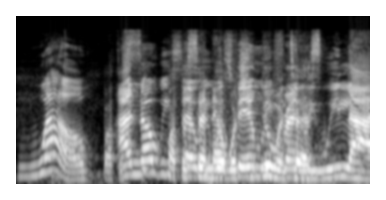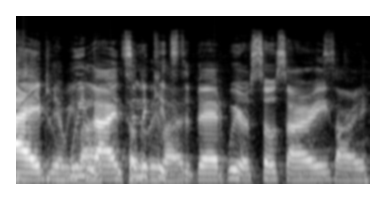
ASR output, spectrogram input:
well, to I know we said we was family friendly. test. We lied. Yeah, we we, lied. lied. We Send the kids lied. to bed. We are so sorry. Sorry.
